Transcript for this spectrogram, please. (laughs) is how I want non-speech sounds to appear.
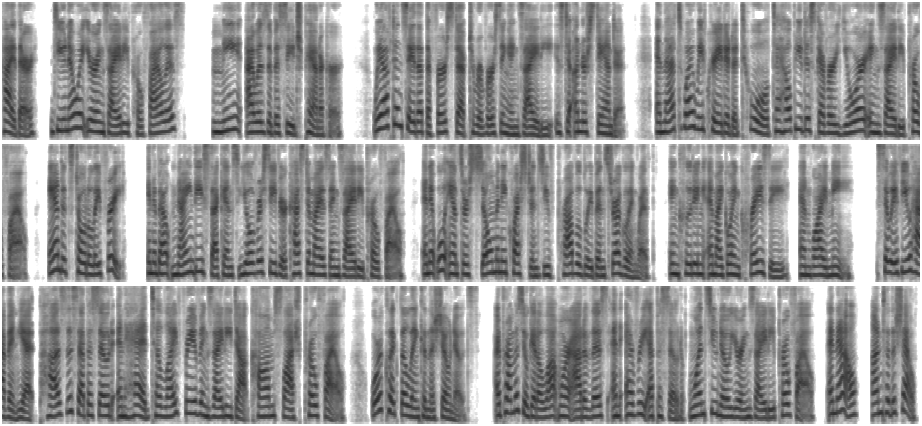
Hi there. Do you know what your anxiety profile is? Me, I was a besieged panicker. We often say that the first step to reversing anxiety is to understand it. And that's why we've created a tool to help you discover your anxiety profile. And it's totally free. In about 90 seconds, you'll receive your customized anxiety profile, and it will answer so many questions you've probably been struggling with, including Am I going crazy and why me? So if you haven't yet, pause this episode and head to lifefreeofanxiety.com slash profile or click the link in the show notes. I promise you'll get a lot more out of this and every episode once you know your anxiety profile. And now, on to the show.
